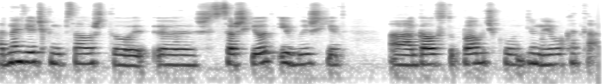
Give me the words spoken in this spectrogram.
Одна девочка написала, что э, сошьет и вышьет э, галстук бабочку для моего кота.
